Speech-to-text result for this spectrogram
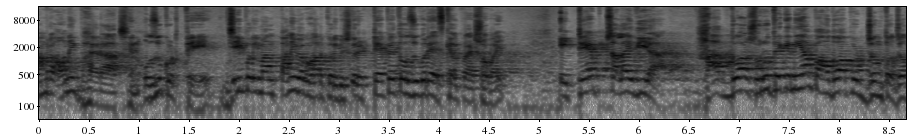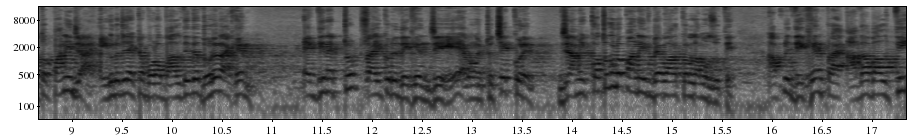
আমরা অনেক ভাইরা আছেন অজু করতে। যে পরিমাণ পানি ব্যবহার করি, বিশেষ করে ট্যাপে তো অজু করে, আজকাল প্রায় সবাই। এই ট্যাপ চালাই দিয়া হাত ধোয়া শুরু থেকে নিয়ে পা ধোয়া পর্যন্ত যত পানি যায়, এগুলো যদি একটা বড় বালতিতে ধরে রাখেন, একদিন একটু ট্রাই করে দেখেন যে, এবং একটু চেক করেন যে আমি কতগুলো পানি ব্যবহার করলাম অজুতে আপনি দেখেন প্রায় আধা বালতি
